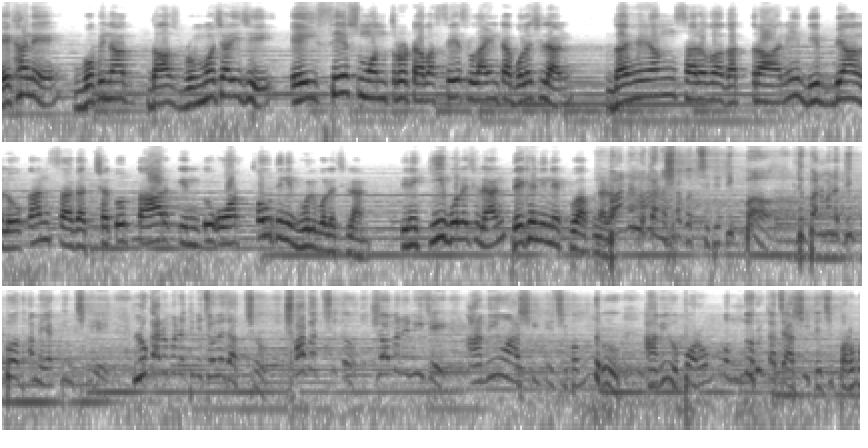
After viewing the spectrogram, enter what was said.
এখানে গোপীনাথ দাস ব্রহ্মচারীজি এই শেষ মন্ত্রটা বা শেষ লাইনটা বলেছিলেন, দহেয়ং সর্বগত্রানি দিব্যা লোকান গচ্ছতু। তার কিন্তু অর্থও তিনি ভুল বলেছিলেন। তিনি কি বলেছিলেন? দেখে নিন একটু আপনারা। বানে লুকানো স্বগচ্ছিতি দিব্য। দিব্যান মানে দিব্য আমি একদিন ছিলে। লুকানো মানে তুমি চলে যাচ্ছ। স্বগচ্ছিত সব মানে নিজে। আমিও আসিতেছি বন্ধু। আমিও পরম বন্ধুর কাছে আসিতেছি পরম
